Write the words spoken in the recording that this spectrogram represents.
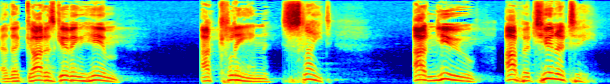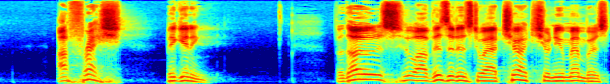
and that God is giving him a clean slate, a new opportunity, a fresh beginning. For those who are visitors to our church or new members,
